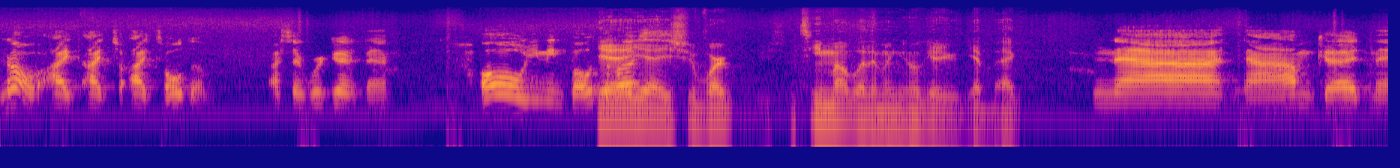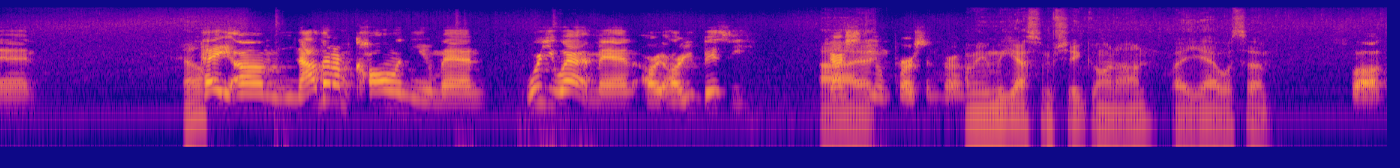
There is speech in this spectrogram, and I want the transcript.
no. I I, t- I told him. I said we're good, man. Oh, you mean both of Yeah, us? yeah. You should work. You should team up with him and go get your get back. Nah, nah. I'm good, man. No? Hey, um, now that I'm calling you, man, where you at, man? Are are you busy? Can I see Uh, you in person, bro? I mean, we got some shit going on, but yeah, what's up? Fuck.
